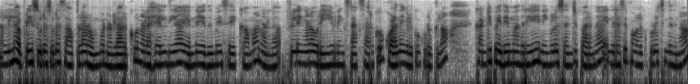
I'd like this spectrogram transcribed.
நல்லா அப்படியே சுட சுட சாப்பிட்லாம். ரொம்ப நல்லாயிருக்கும் நல்லா ஹெல்த்தியாக எண்ணெய் எதுவுமே சேர்க்காம நல்லா ஃபில்லிங்கான ஒரு ஈவினிங் ஸ்நாக்ஸாக இருக்கும். குழந்தைங்களுக்கும் கொடுக்கலாம். கண்டிப்பாக இதே மாதிரியே நீங்களும் செஞ்சு பாருங்கள் இந்த ரெசிபி உங்களுக்கு பிடிச்சிருந்ததுன்னா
